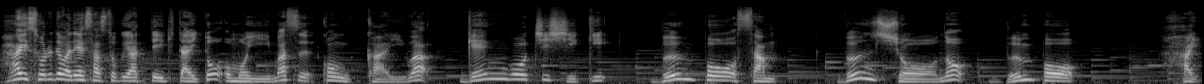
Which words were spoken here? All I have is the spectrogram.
はいそれではね早速やっていきたいと思います。今回は言語知識文法3文章の文法。はい、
